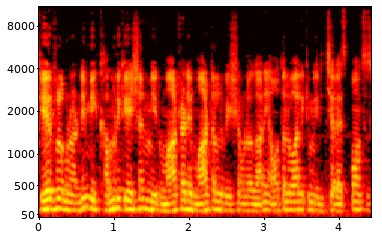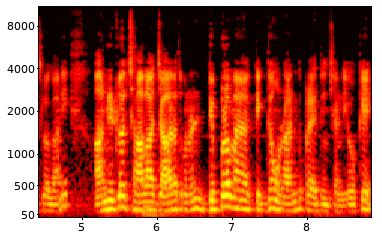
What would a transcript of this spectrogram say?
కేర్ఫుల్గా ఉండండి. మీ కమ్యూనికేషన్ మీరు మాట్లాడే మాటల విషయంలో కానీ అవతల వాళ్ళకి మీరు ఇచ్చే రెస్పాన్సెస్లో కానీ అన్నిట్లో చాలా జాగ్రత్తగా ఉండండి. డిప్లొమాటిక్గా ఉండడానికి ప్రయత్నించండి. ఓకే?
